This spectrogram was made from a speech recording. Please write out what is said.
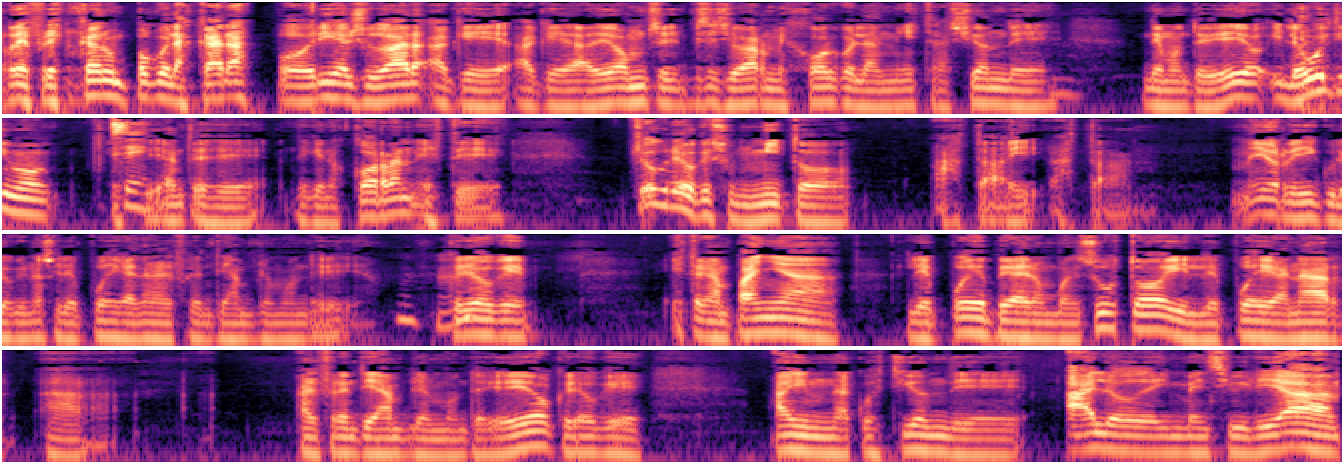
refrescar un poco las caras podría ayudar a que a que Adeom se empiece a llevar mejor con la administración de, de Montevideo. Y lo último, Sí. este, antes de, de que nos corran, este, yo creo que es un mito hasta ahí, hasta medio ridículo que no se le puede ganar al Frente Amplio en Montevideo. Creo que esta campaña le puede pegar un buen susto y le puede ganar a- al Frente Amplio en Montevideo. Creo que hay una cuestión de halo de invencibilidad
